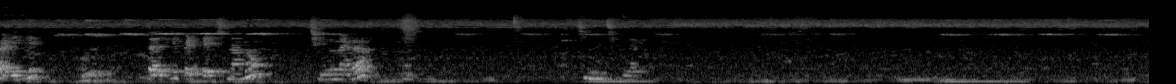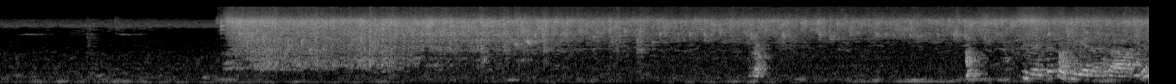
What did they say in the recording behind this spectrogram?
కడిగి తరిగి పెట్టేసినాను చిన్నగా చిన్న చిన్నగా ఇదైతే కొద్దిగా కావాలి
